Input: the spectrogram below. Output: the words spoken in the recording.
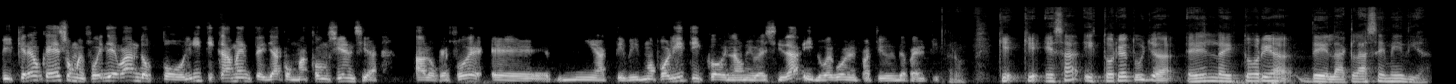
y creo que eso me fue llevando políticamente ya con más conciencia a lo que fue eh, mi activismo político en la universidad y luego en el Partido Independiente. que, que, esa historia tuya es la historia de la clase media,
